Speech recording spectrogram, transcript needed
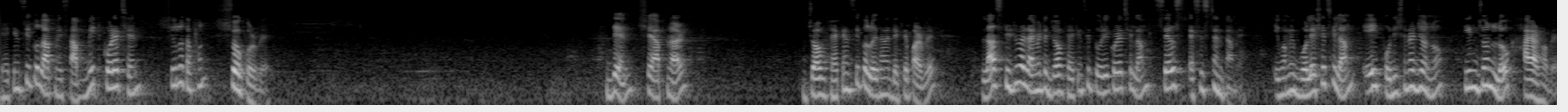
ভ্যাকেন্সিগুলো আপনি সাবমিট করেছেন, সেগুলো তখন শো করবে। দেন সে আপনার জব ভ্যাকেন্সিগুলো এখানে দেখতে পারবে। লাস্ট টিউটোরিয়ালে আমি একটা জব ভ্যাকেন্সি তৈরি করেছিলাম সেলস অ্যাসিস্ট্যান্ট নামে। এবং আমি বলে এসেছিলাম, এই পজিশনের জন্য তিনজন লোক হায়ার হবে।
